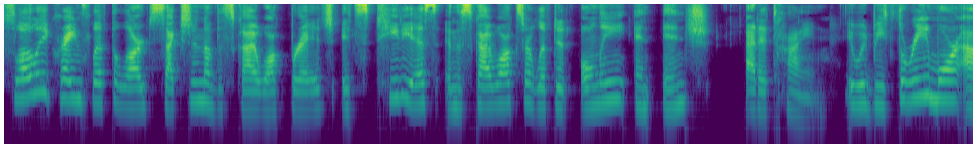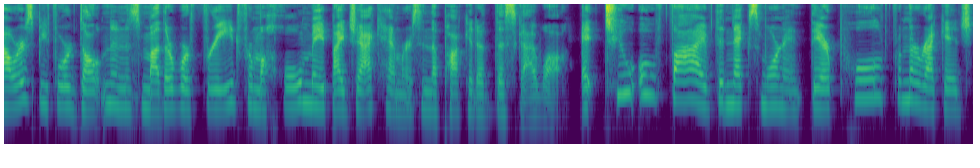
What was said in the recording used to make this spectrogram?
Slowly, cranes lift the large section of the skywalk bridge. It's tedious, and the skywalks are lifted only an inch at a time. It would be three more hours before Dalton and his mother were freed from a hole made by jackhammers in the pocket of the skywalk. At 2.05 the next morning, they are pulled from the wreckage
